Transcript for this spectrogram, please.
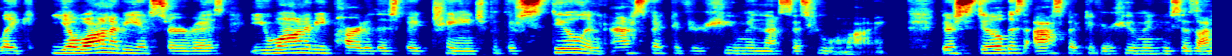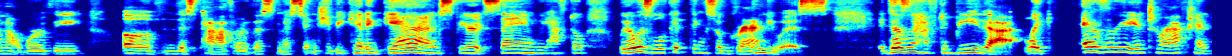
like you want to be of service you want to be part of this big change but there's still an aspect of your human that says who am i? There's still this aspect of your human who says i'm not worthy of this path or this mission because again spirit's saying we have to we always look at things so grandiose. It doesn't have to be that. Like every interaction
